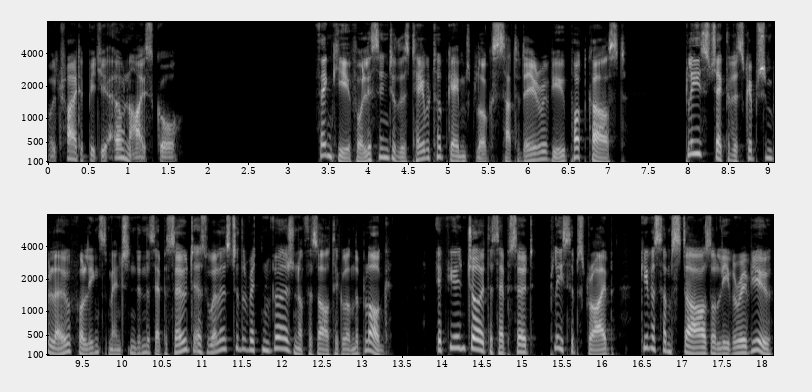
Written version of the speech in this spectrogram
will try to beat your own high score. Thank you for listening to this Tabletop Games Blog Saturday Review podcast. Please check the description below for links mentioned in this episode, as well as to the written version of this article on the blog. If you enjoyed this episode, please subscribe, give us some stars, or leave a review.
